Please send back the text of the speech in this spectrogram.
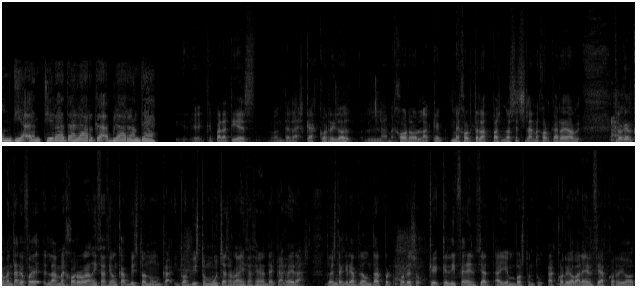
un día en tirada larga hablaron de... Eh, que para ti es de las que has corrido la mejor o la que mejor te lo has pasado. No sé si la mejor carrera. Creo que el comentario fue la mejor organización que has visto nunca. Y tú has visto muchas organizaciones de carreras. Entonces te quería preguntar por, eso, ¿qué, diferencia hay en Boston? Tú has corrido Valencia, has corrido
